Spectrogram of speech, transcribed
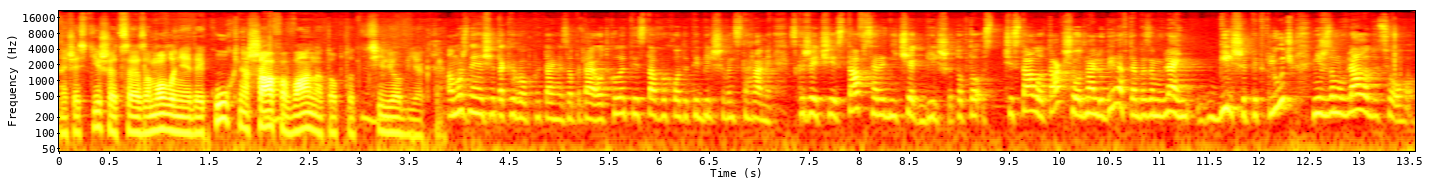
Найчастіше це замовлення йде кухня, шафа, ванна, тобто цілі об'єкти. А можна я ще таке питання запитаю? От коли ти став виходити більше в інстаграмі, скажи, чи став середній чек більше? Тобто, чи стало так, що одна людина в тебе замовляє більше під ключ, ніж замовляла до цього?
